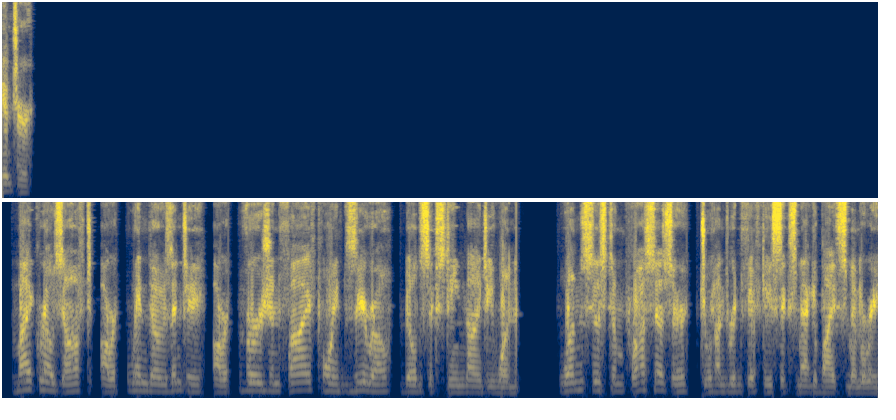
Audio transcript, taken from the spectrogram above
Enter. Microsoft Art Windows NT Art version 5.0 build 1691. One system processor, 256 megabytes memory.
